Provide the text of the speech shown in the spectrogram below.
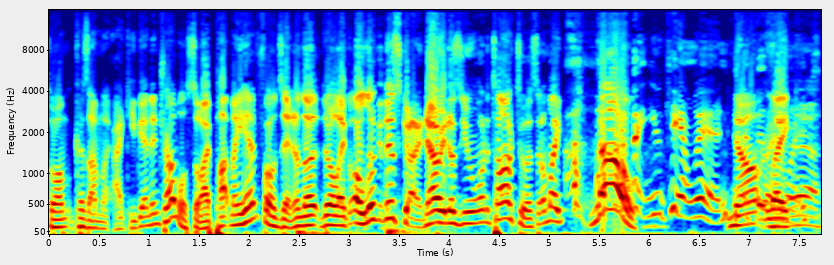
So I'm because I'm like I keep getting in trouble. So I pop my headphones in and they're, they're like, "Oh, look at this guy. Now he doesn't even want to talk to us." And I'm like, "No." you can't win. No, like. Yeah.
